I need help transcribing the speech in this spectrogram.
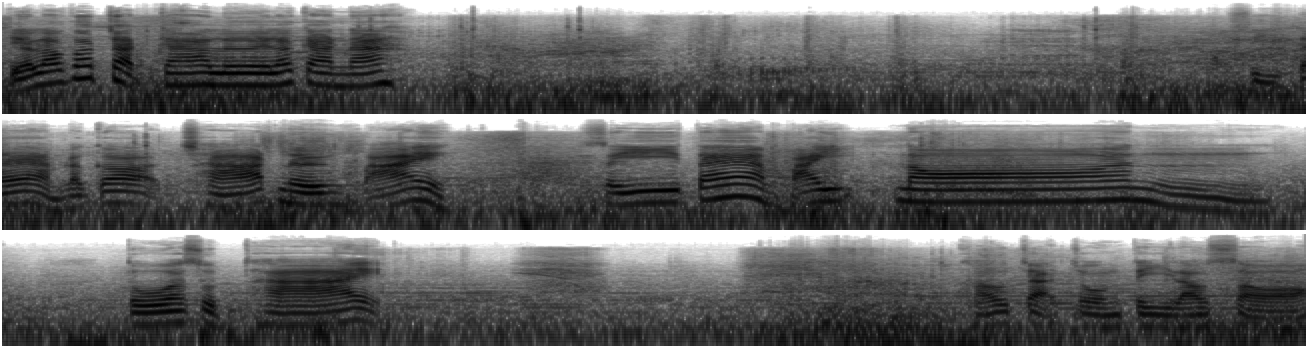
เดี๋ยวเราก็จัดการเลยแล้วกันนะสี่แต้มแล้วก็ชาร์จหนึ่งไปสี่แต้มไปนอน ตัวสุดท้าย เขาจะโจมตีเราสอง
